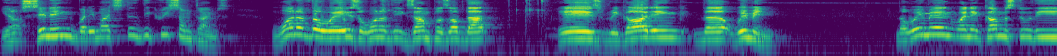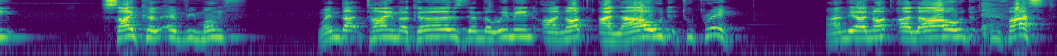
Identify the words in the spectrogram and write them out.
You're not sinning, but it might still decrease sometimes. One of the ways, or one of the examples of that, is regarding the women. The women, when it comes to the cycle every month, when that time occurs, then the women are not allowed to pray. And they are not allowed to fast.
